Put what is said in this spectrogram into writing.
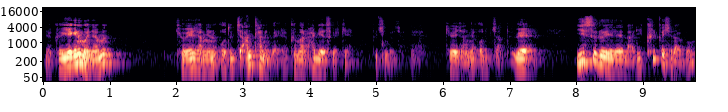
네, 그 얘기는 뭐냐면 교회의 장례는 어둡지 않다는 거예요. 그 말을 하기 위해서 그렇게 붙인 거죠. 예. 교회 장례 어둡지 않다. 왜? 이스라엘의 날이 클 것이라고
